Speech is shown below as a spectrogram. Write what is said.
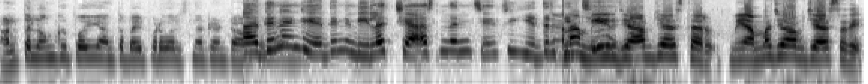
అంత లొంగిపోయి అంత భయపడవలసినటువంటి అవసరం అదేనండి అదేనండి. ఇలా చేస్తుందని చేసి ఎదురు మీరు జాబ్ చేస్తారు. మీ అమ్మ జాబ్ చేస్తది.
